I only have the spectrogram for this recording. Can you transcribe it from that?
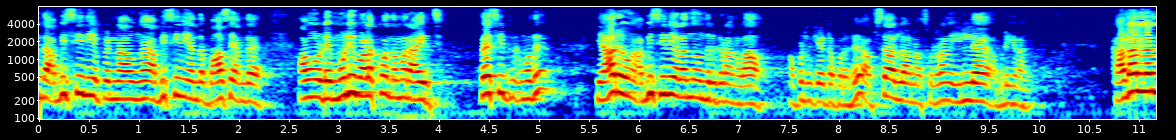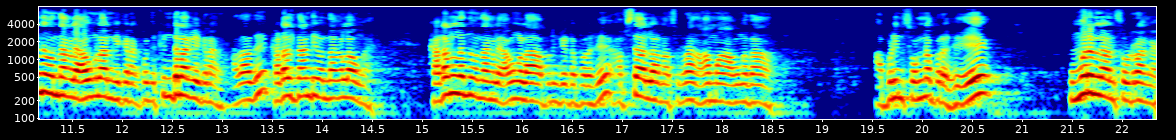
இந்த அபிசீனிய பெண்ணாவங்க அபிசீனிய அந்த பாசை அந்த அவங்களுடைய மொழி வழக்கம் அந்த மாதிரி ஆயிடுச்சு பேசிட்டு இருக்கும்போது யாரு இவங்க அபிசீனியால இருந்து வந்திருக்கிறாங்களா? அப்படின்னு கேட்ட பிறகு அப்சா இல்லா நான் சொல்றாங்க இல்ல அப்படிங்கிறாங்க. கடல்ல இருந்து வந்தாங்களே அவங்களான்னு கேட்கறாங்க கொஞ்சம் கிண்டலா கேட்குறாங்க அதாவது கடல் தாண்டி வந்தாங்களா அவங்க? கடல்ல இருந்து வந்தாங்களே அவங்களா அப்படின்னு கேட்ட பிறகு அப்சா இல்லா சொல்றாங்க. ஆமா அவங்க தான் அப்படின்னு சொன்ன பிறகு உமரல்லான்னு சொல்றாங்க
